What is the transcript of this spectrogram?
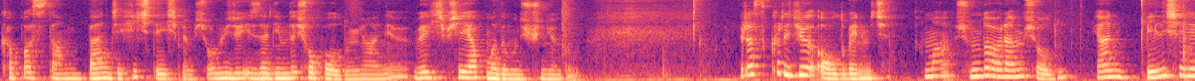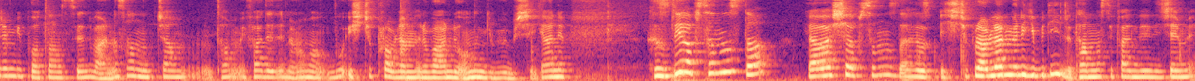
kapasitem bence hiç değişmemiş. O videoyu izlediğimde şok oldum yani ve hiçbir şey yapmadığımı düşünüyordum. Biraz kırıcı oldu benim için. Ama şunu da öğrenmiş oldum. Yani belli şeylerin bir potansiyeli var. Nasıl anlatacağım tam ifade edemiyorum ama bu işçi problemleri var diye onun gibi bir şey. Yani hızlı yapsanız da yavaş yapsanız da hız, işçi problemleri gibi değil de tam nasıl ifade edeceğimi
